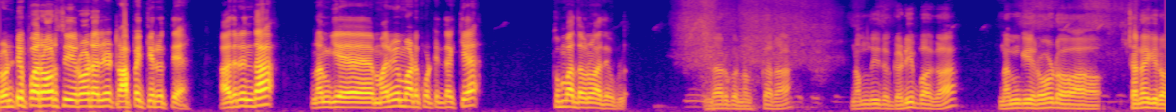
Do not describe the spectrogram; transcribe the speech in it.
ಟ್ವೆಂಟಿ ಫೋರ್ ಅವರ್ಸ್ ಈ ರೋಡಲ್ಲಿ ಟ್ರಾಫಿಕ್ ಇರುತ್ತೆ. ಅದರಿಂದ ನಮಗೆ ಮನವಿ ಮಾಡಿಕೊಟ್ಟಿದ್ದಕ್ಕೆ ತುಂಬ ಧನ್ಯವಾದಗಳು. ಎಲ್ಲರಿಗೂ ನಮಸ್ಕಾರ. ನಮ್ಮದು ಇದು ಗಡಿ ಭಾಗ. ನಮಗೆ ರೋಡು ಚೆನ್ನಾಗಿರೋ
